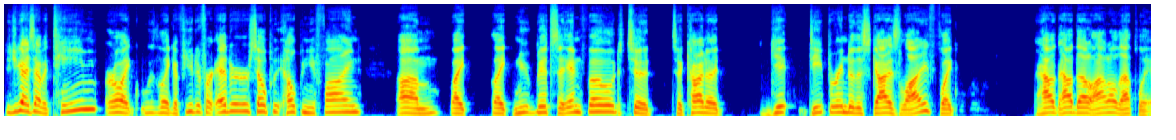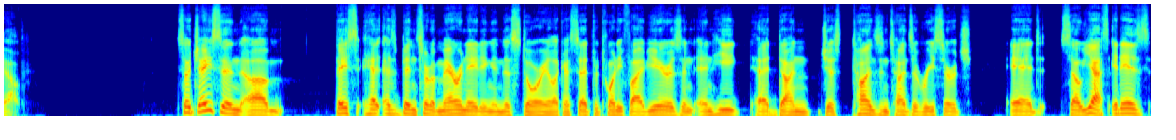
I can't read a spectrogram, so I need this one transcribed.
did you guys have a team or like with like a few different editors helping helping you find um like like new bits of info to to kind of get deeper into this guy's life like how how that how all that play out So Jason um, bas- ha- has been sort of marinating in this story, like I said, for 25 years, and, and he had done just tons and tons of research. And so, yes, it is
